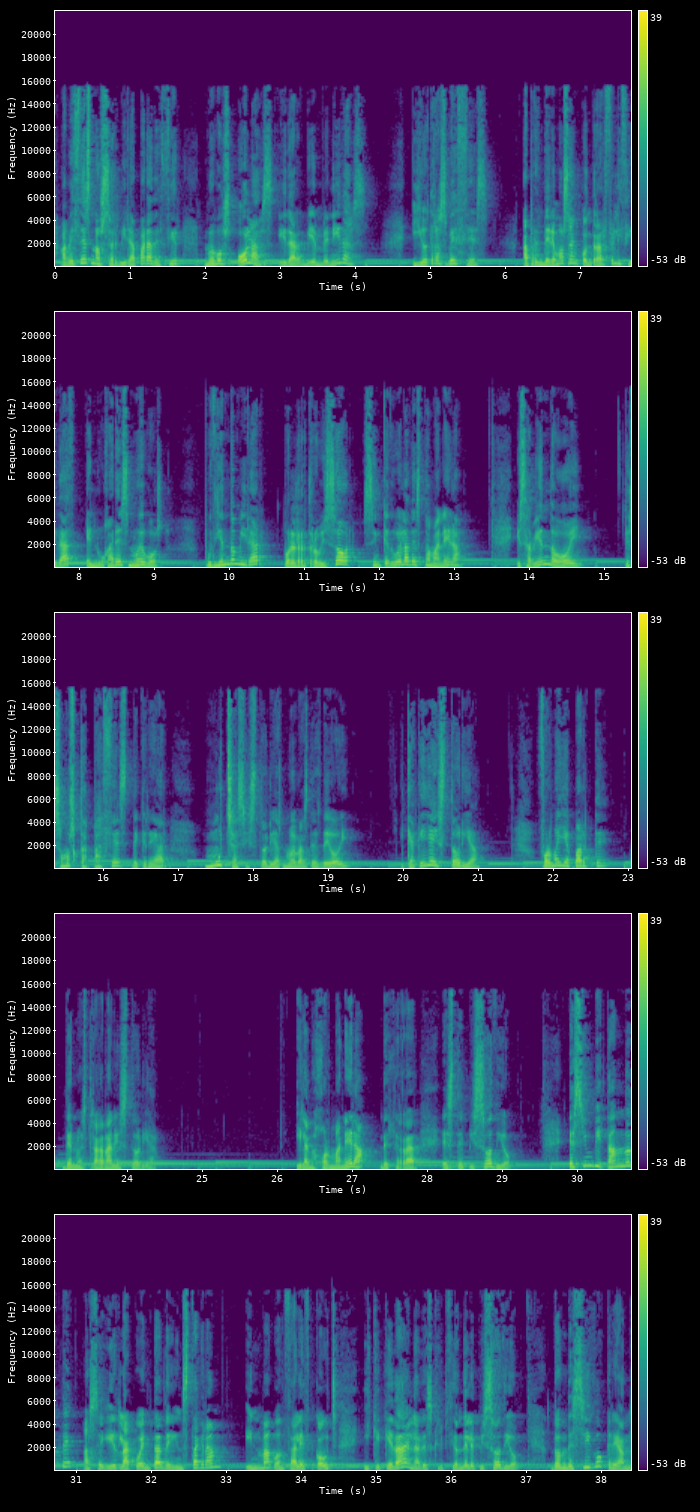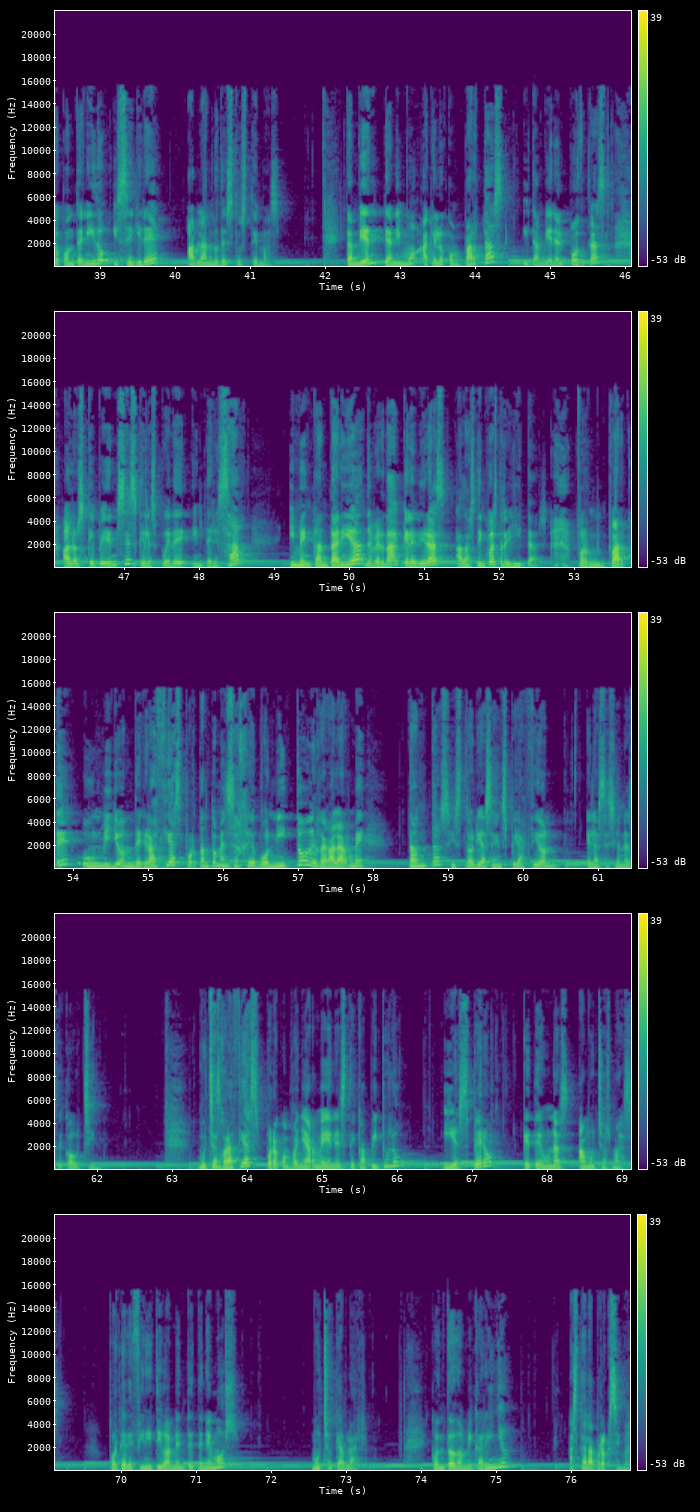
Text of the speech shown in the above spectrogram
A veces nos servirá para decir nuevos olas y dar bienvenidas. Y otras veces aprenderemos a encontrar felicidad en lugares nuevos, pudiendo mirar por el retrovisor sin que duela de esta manera y sabiendo hoy que somos capaces de crear muchas historias nuevas desde hoy y que aquella historia forma ya parte de nuestra gran historia. Y la mejor manera de cerrar este episodio es invitándote a seguir la cuenta de Instagram Inma González Coach y que queda en la descripción del episodio, donde sigo creando contenido y seguiré hablando de estos temas. También te animo a que lo compartas y también el podcast a los que pienses que les puede interesar y me encantaría de verdad que le dieras a las cinco estrellitas. Por mi parte, un millón de gracias por tanto mensaje bonito y regalarme tantas historias e inspiración en las sesiones de coaching. Muchas gracias por acompañarme en este capítulo y espero que te unas a muchos más, porque definitivamente tenemos mucho que hablar. Con todo mi cariño, hasta la próxima.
